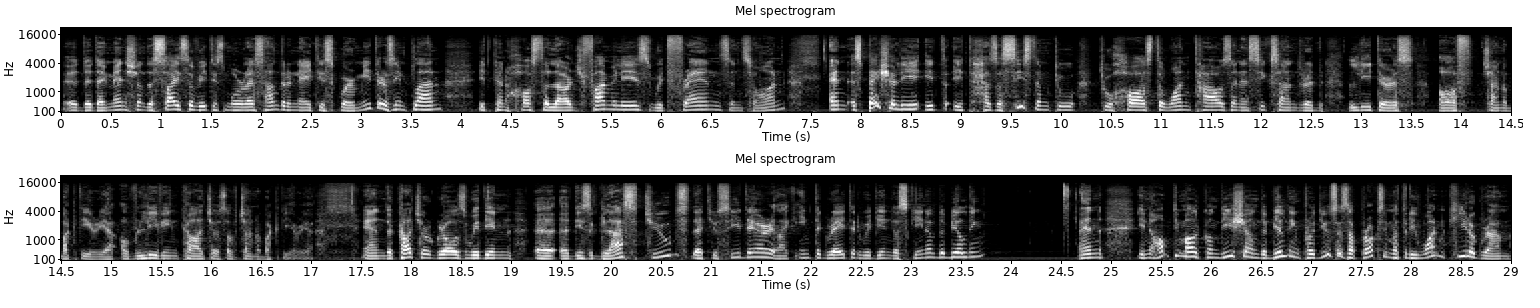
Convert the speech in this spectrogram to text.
the dimension, the size of it is more or less 180 square meters in plan. It can host large families with friends and so on. And especially it, it has a system to, to host 1,600 liters of cyanobacteria, of living cultures of cyanobacteria. And the culture grows within uh, uh, these glass tubes that you see there, like integrated within the skin of the building. And in optimal condition, the building produces approximately one kilogram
